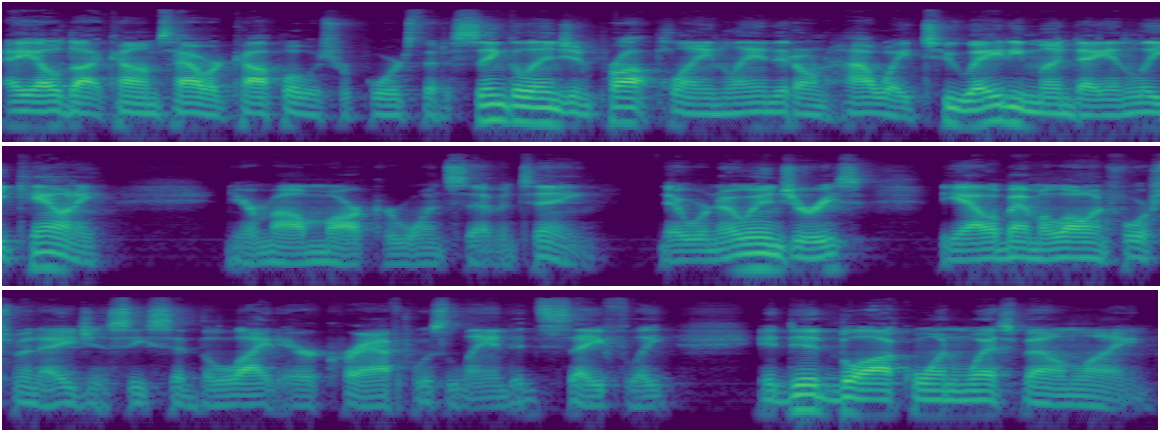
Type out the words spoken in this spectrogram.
AL.com's Howard Koplowitz reports that a single engine prop plane landed on Highway 280 Monday in Lee County, near mile marker 117. There were no injuries. The Alabama Law Enforcement Agency said the light aircraft was landed safely. It did block one westbound lane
